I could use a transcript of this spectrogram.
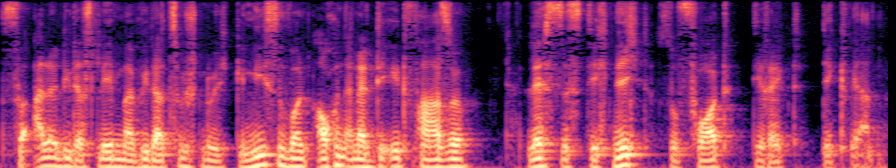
für alle, die das Leben mal wieder zwischendurch genießen wollen, auch in einer Diätphase, lässt es dich nicht sofort direkt dick werden.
